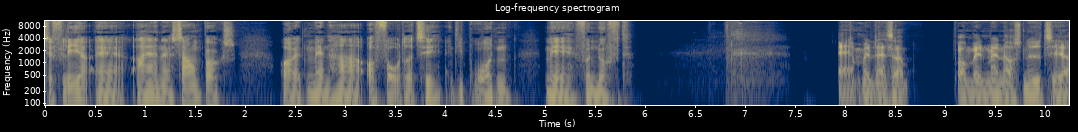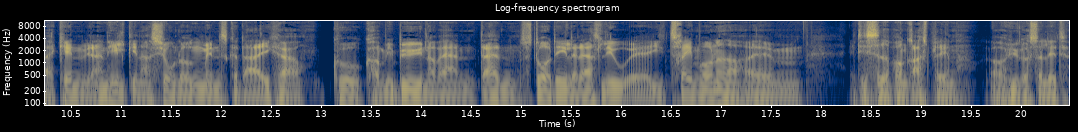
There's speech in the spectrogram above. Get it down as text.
til flere af ejerne af Soundbox, og at man har opfordret til, at de bruger den med fornuft. Ja, men altså, og men man er også nødt til at erkende, at vi er en hel generation af unge mennesker, der ikke har kunne komme i byen og være en, der er en stor del af deres liv øh, i tre måneder, øh, at de sidder på en græsplæne og hygger sig lidt.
